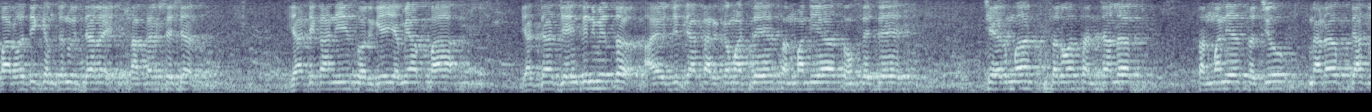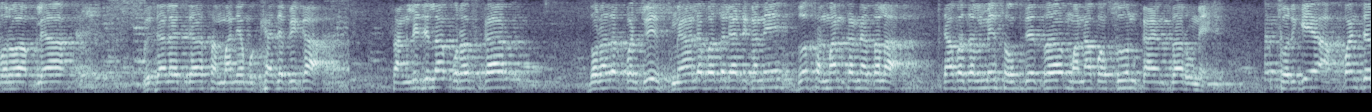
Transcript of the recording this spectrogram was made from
पार्वती केमचंद विद्यालय टाकर स्टेशन. या ठिकाणी स्वर्गीय यमी आप्पा याच्या जयंतीनिमित्त आयोजित या कार्यक्रमाचे सन्माननीय संस्थेचे चेअरमन सर्व संचालक सन्माननीय सचिव मॅडम त्याचबरोबर आपल्या विद्यालयाच्या सन्मान्य मुख्याध्यापिका सांगली जिल्हा पुरस्कार दोन हजार पंचवीस मिळाल्याबद्दल या ठिकाणी जो सन्मान करण्यात आला त्याबद्दल मी संस्थेचं मनापासून कायमचा ऋण आहे. स्वर्गीय आप्पांच्या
